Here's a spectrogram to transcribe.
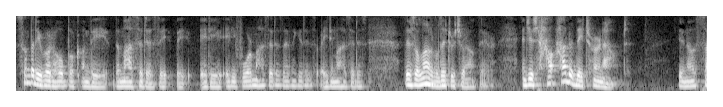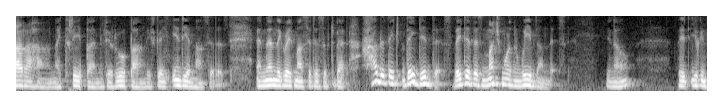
somebody wrote a whole book on the, the Mahasiddhas, the, the 80, 84 Mahasiddhas, I think it is, or 80 Mahasiddhas. There's a lot of literature out there. And just how, how did they turn out? you know, Saraha and Maitripa and Virupa and these great Indian Mahasiddhas, and then the great Mahasiddhas of Tibet. How did they? They did this. They did this much more than we've done this. You know, they, you can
